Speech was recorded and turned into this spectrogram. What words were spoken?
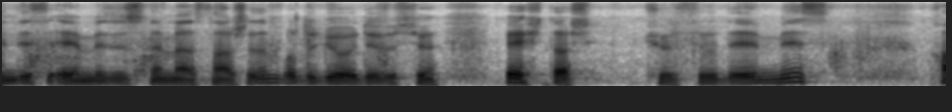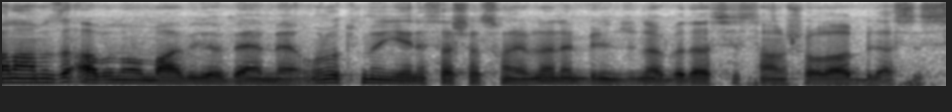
indi isə evimizin içində mən tanış edim. Burada gördüyünüz kimi 5 daş kürsülü evimiz. Kanalımıza abunə olmağı, video bəyənməyi unutmayın. Yeni saçma çıxan evlərlə birinci növbədə siz tanış ola biləsiniz.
